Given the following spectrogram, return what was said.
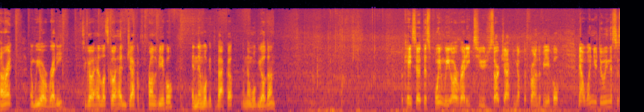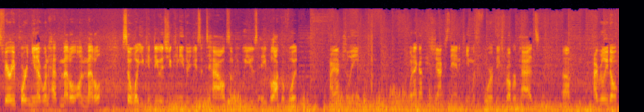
All right, and we are ready to go ahead, let's go ahead and jack up the front of the vehicle and then we'll get the back up and then we'll be all done. Okay, so at this point we are ready to start jacking up the front of the vehicle. Now when you're doing this, it's very important, you never wanna have metal on metal. So what you can do is you can either use a towel, some people use a block of wood. I actually, when I got these jack stand, it came with four of these rubber pads. Um, I really don't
